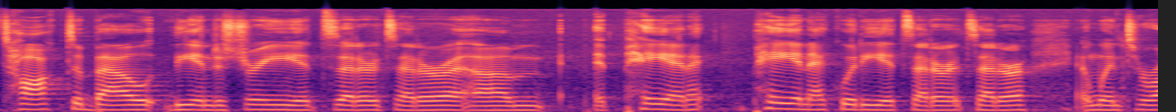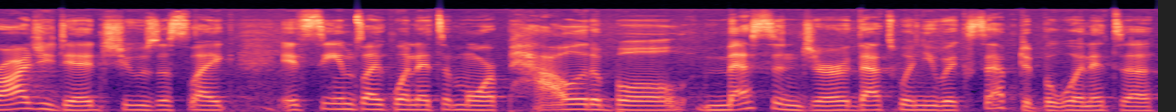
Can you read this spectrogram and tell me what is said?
talked about the industry, et cetera, et cetera, um, pay and pay inequity, et cetera, et cetera. And when Taraji did, she was just like, it seems like when it's a more palatable messenger, that's when you accept it. But when it's a,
